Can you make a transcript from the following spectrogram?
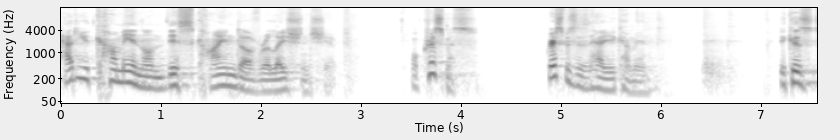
How do you come in on this kind of relationship? Well, Christmas. Christmas is how you come in. Because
